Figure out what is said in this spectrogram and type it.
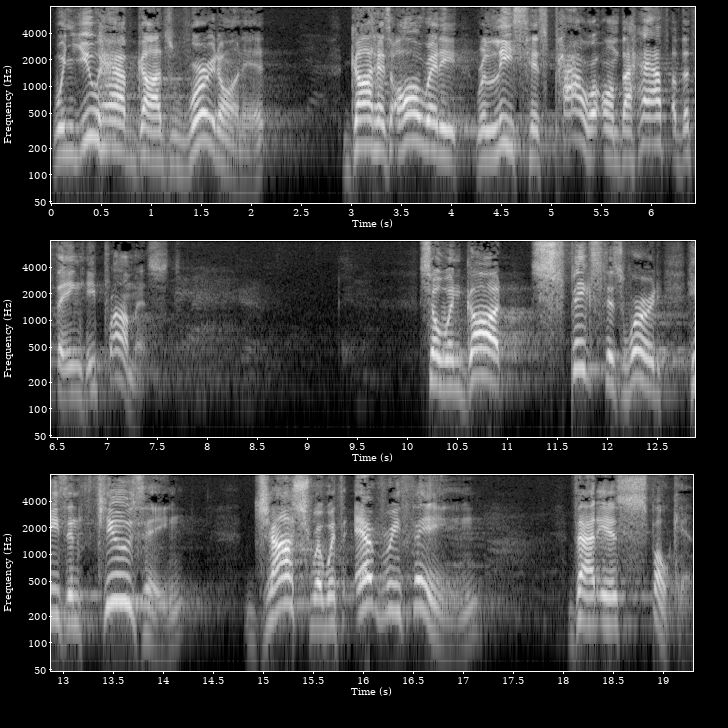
When you have God's word on it, God has already released His power on behalf of the thing He promised. So when God speaks this word, He's infusing Joshua with everything that is spoken.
